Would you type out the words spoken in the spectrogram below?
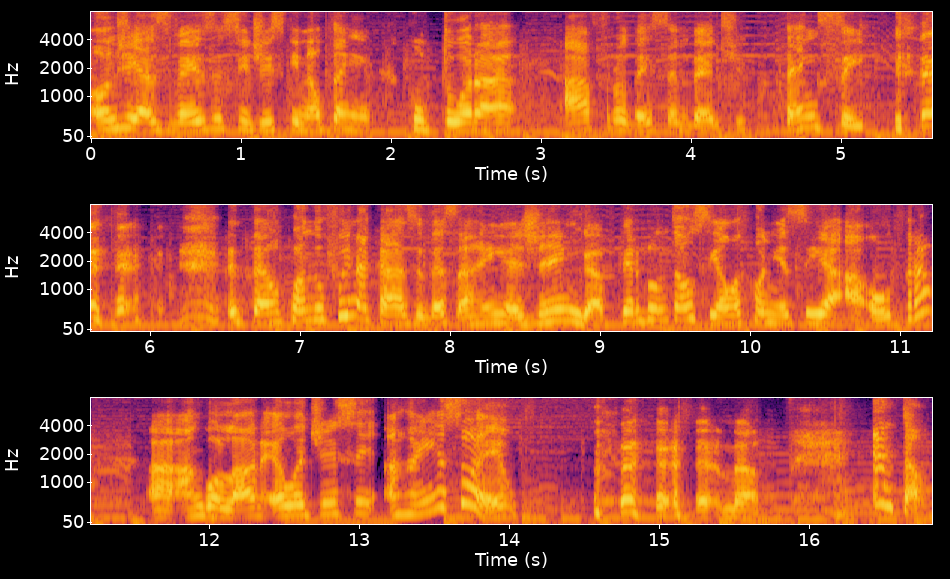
onde às vezes se diz que não tem cultura afrodescendente. Tem sim. então, quando fui na casa dessa rainha Ginga, perguntou se ela conhecia a outra a angolana, ela disse: a rainha sou eu. Não. Então,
